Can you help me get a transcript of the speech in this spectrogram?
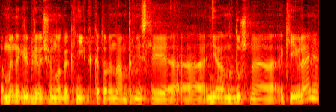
мы нагребли очень много книг, которые нам принесли э, неравнодушные киевляне,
